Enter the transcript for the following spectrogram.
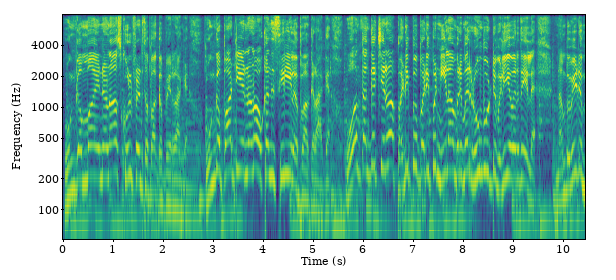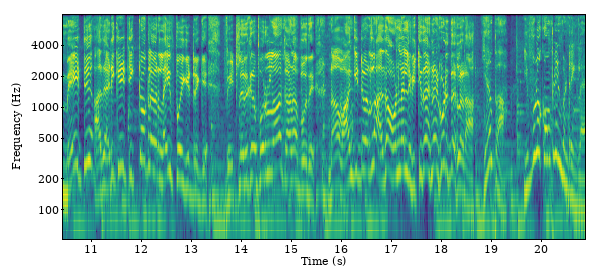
உங்க அம்மா என்னன்னா ஸ்கூல் ஃப்ரெண்ட்ஸ பார்க்க போயிடுறாங்க. உங்க பாட்டி என்னன்னா உட்காந்து சீரியலை பாக்குறாங்க உன் தங்கச்சினா படிப்பு படிப்பு நீலாம்பரி மாதிரி ரூம் விட்டு வெளியே வரதே இல்ல. நம்ம வீடு மேட்டு அது அடிக்கடி டிக்டாக்ல வேற லைவ் போய்கிட்டு இருக்கு. வீட்டுல இருக்கிற பொருள்லாம் காணா போகுது. நான் வாங்கிட்டு வரல அதுதான் ஆன்லைன்ல விக்குதா என்னன்னு கூட தெரியலடா. ஏன்பா? இவ்வளவு கம்ப்ளைண்ட் பண்றீங்களே?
